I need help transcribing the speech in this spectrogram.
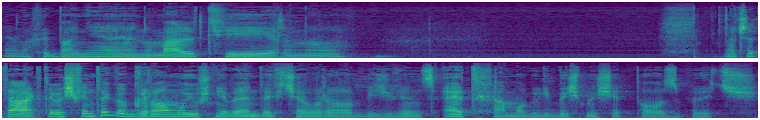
No chyba nie, no Maltir, no. Znaczy tak, tego świętego gromu już nie będę chciał robić, więc Etcha moglibyśmy się pozbyć.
